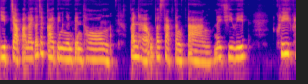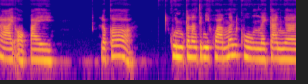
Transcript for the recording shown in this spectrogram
หยิบจับอะไรก็จะกลายเป็นเงินเป็นทอง ปัญหาอุปสรรคต่างๆ ในชีวิต คลี่คลายออกไป แล้วก็คุณกำลังจะมีความมั่นคงในการงาน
